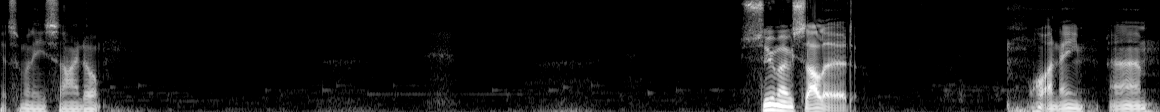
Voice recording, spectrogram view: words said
Get some of these signed up. Sumo salad. What a name. Um...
